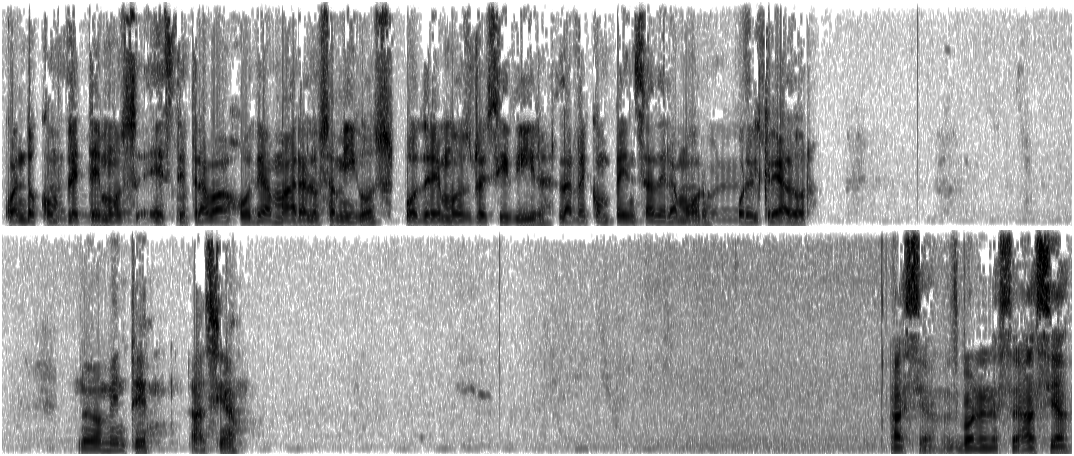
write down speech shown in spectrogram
Cuando completemos este trabajo de amar a los amigos, podremos recibir la recompensa del amor por el Creador. Nuevamente, hacia. Asia. Asia.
